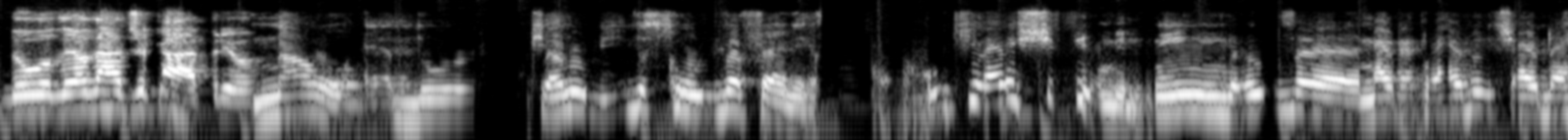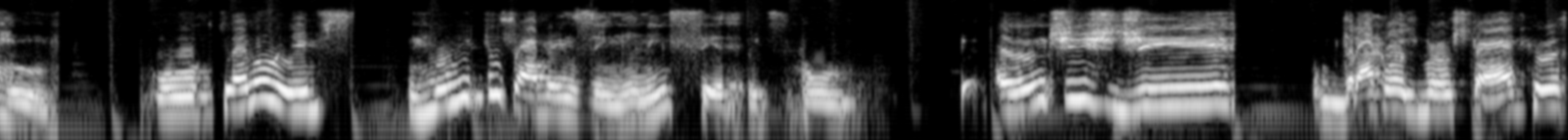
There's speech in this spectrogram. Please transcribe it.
Do Leonardo DiCaprio. Não, é do Keanu Reeves com River Phoenix. O que é este filme? Em inglês é My Private Idaho. O Keanu Reeves, muito jovenzinho, nem cedo, tipo, antes de Drácula de Bram Stoker,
